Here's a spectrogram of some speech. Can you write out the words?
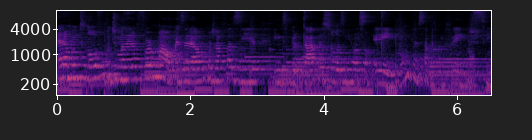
Era muito novo de maneira formal, mas era algo que eu já fazia em despertar pessoas em relação. Ei, vamos pensar mais pra frente? Sim.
